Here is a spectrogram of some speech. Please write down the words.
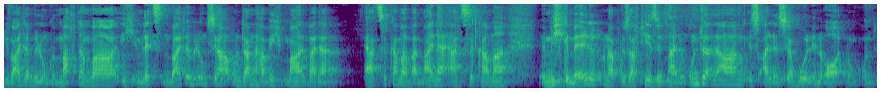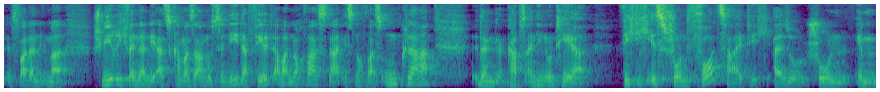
die Weiterbildung gemacht, dann war ich im letzten Weiterbildungsjahr und dann habe ich mal bei der Ärztekammer, bei meiner Ärztekammer mich gemeldet und habe gesagt, hier sind meine Unterlagen, ist alles ja wohl in Ordnung. Und es war dann immer schwierig, wenn dann die Ärztekammer sagen musste, nee, da fehlt aber noch was, da ist noch was unklar. Dann gab es ein Hin und Her. Wichtig ist schon vorzeitig, also schon im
